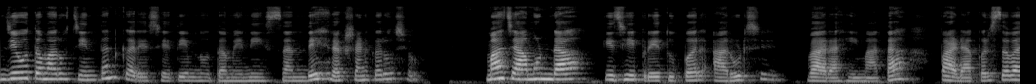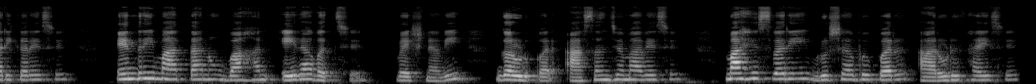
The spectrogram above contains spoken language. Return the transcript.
જેઓ તમારું ચિંતન કરે છે, તેમનું તમે નિસંદેહ રક્ષણ કરો છો. માં ચામુંડા કે જે પ્રેત ઉપર આરૂઢ છે, વારાહી માતા પાડા પર સવારી કરે છે. ઇન્દ્રી માતાનું વાહન એરાવત છે. વૈષ્ણવી ગરુડ પર આસન જમાવે છે. માહેશ્વરી વૃષભ પર આરૂઢ થાય છે.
